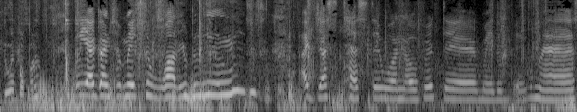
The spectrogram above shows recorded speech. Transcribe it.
You doing, Papa? we are going to make some water balloons. Okay. I just tested one over there, made a big mess.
